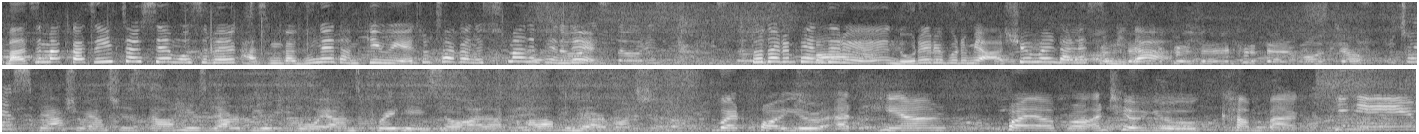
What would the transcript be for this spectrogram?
마지막까지 희철 씨의 모습을 가슴과 눈에 담기 위해 쫓아가는 수많은 팬들. 또 다른 팬들은 노래를 부르며 아쉬움을 달랬습니다. It's just special and she's, uh, he's very beautiful and pretty, so I, love- I love him very much. wait for you at here forever until you come back. 피님,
